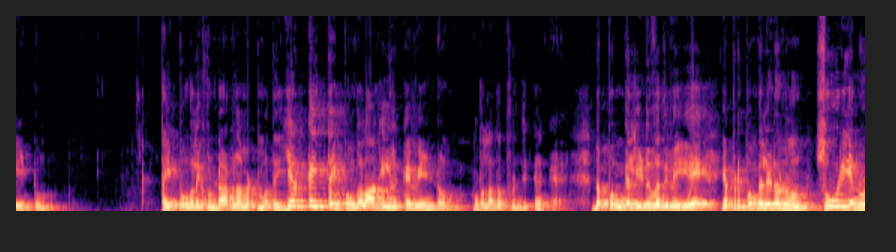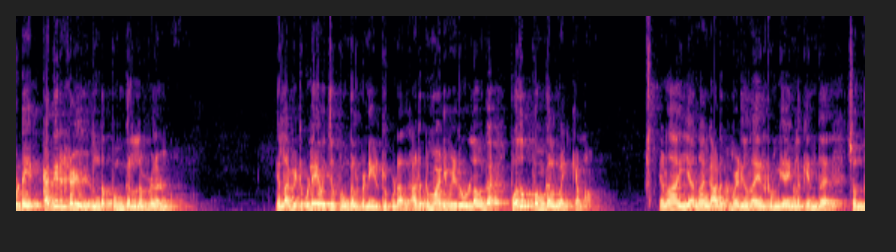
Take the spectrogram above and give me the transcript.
வேண்டும். தைப்பொங்கலை கொண்டாடினா மட்டுமல்ல இயற்கை தைப்பொங்கலாக இருக்க வேண்டும். முதல்ல அதை புரிஞ்சுக்கங்க. இந்த பொங்கல் இடுவதுவே எப்படி பொங்கல் இடணும்? சூரியனுடைய கதிர்கள் இந்த பொங்கலில் விழணும். எல்லாம் வீட்டுக்குள்ளேயே வச்சு பொங்கல் பண்ணிக்கிட்டு இருக்கக்கூடாது. அடுக்குமாடி வீடு உள்ளவங்க பொது பொங்கல் வைக்கலாம். ஏன்னா ஐயா நாங்கள் அடுக்குமாடியில் தான் இருக்கோம். ஐயா எங்களுக்கு எந்த சொந்த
